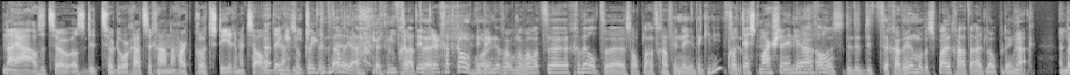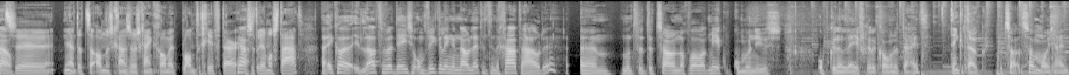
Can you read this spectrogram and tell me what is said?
Nou ja, als, het zo, als dit zo doorgaat, ze gaan hard protesteren met z'n allen, Ja, denk ja, ik zo niet klinkt dat het wel, ja. ik denk niet Het dat gaat, dit eh, er gaat komen. ik hoor. denk dat er ook nog wel wat eh, geweld eh, zal plaats gaan vinden. Denk je niet? Protestmarsen in ieder ja, geval. alles. Dit, dit, dit gaat helemaal de spuigaten uitlopen, denk Ja. ik. En Nou. dat, ze, ja, dat ze anders gaan ze waarschijnlijk gewoon met plantengif daar, Ja. als het er helemaal staat. Nou, ik, laten we deze ontwikkelingen nauwlettend in de gaten houden. Ehm, want het, het zou nog wel wat meer komkommernieuws op kunnen leveren de komende tijd. Ik Denk het ook. Het zou, het zou mooi zijn.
